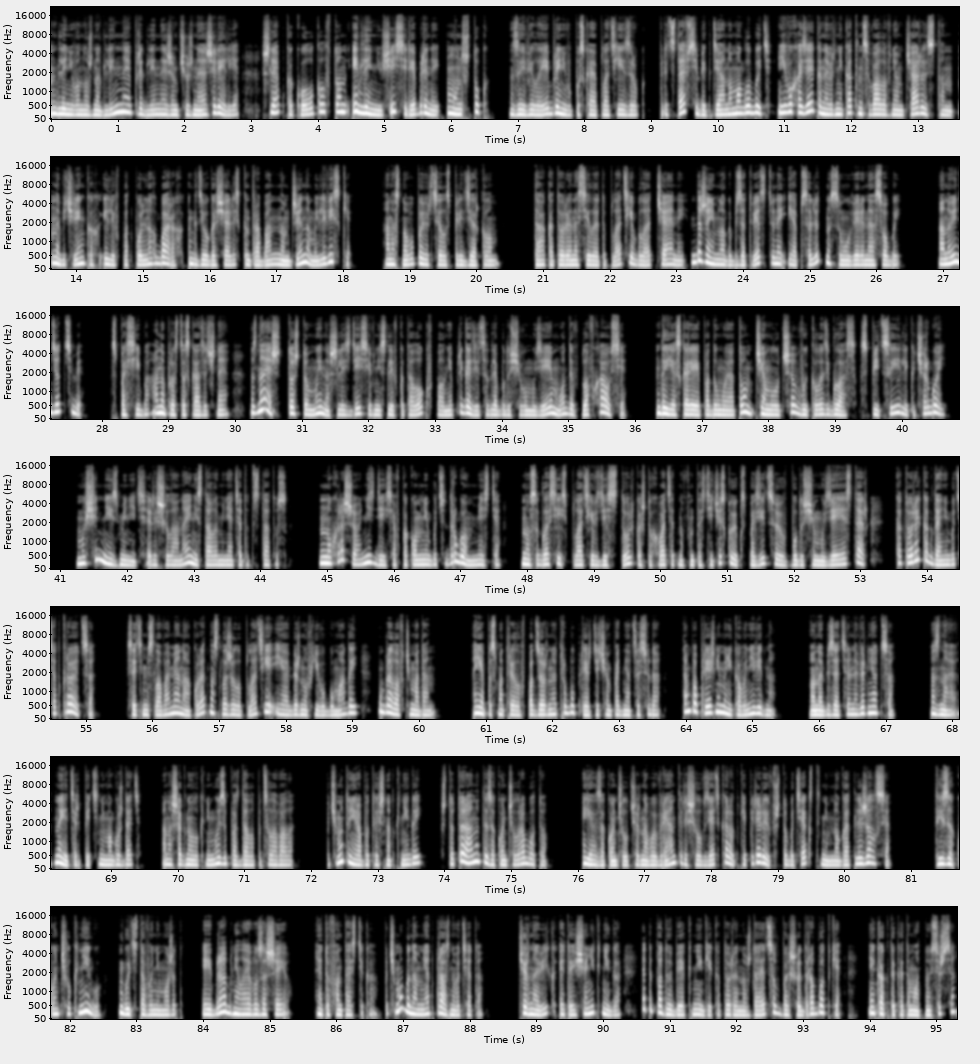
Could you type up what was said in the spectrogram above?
Для него нужно длинное-предлинное жемчужное ожерелье, шляпка-колокол в тон и длиннющий серебряный мундштук, заявила Эйбри, не выпуская платье из рук. Представь себе, где оно могло быть. Его хозяйка наверняка танцевала в нем Чарльстон на вечеринках или в подпольных барах, где угощались контрабандным джином или виски. Она снова повертелась перед зеркалом. Та, которая носила это платье, была отчаянной, даже немного безответственной и абсолютно самоуверенной особой. «Оно идет тебе». «Спасибо, оно просто сказочное. Знаешь, то, что мы нашли здесь и внесли в каталог, вполне пригодится для будущего музея моды в Блавхаусе. Да я скорее подумаю о том, чем лучше выколоть глаз, спицей или кочергой. Мужчин не изменить, решила она и не стала менять этот статус. Ну хорошо, не здесь, а в каком-нибудь другом месте. Но согласись, платьев здесь столько, что хватит на фантастическую экспозицию в будущем музее Эстер, который когда-нибудь откроется. С этими словами она аккуратно сложила платье и, обернув его бумагой, убрала в чемодан. Я посмотрела в подзорную трубу, прежде чем подняться сюда. Там по-прежнему никого не видно. Он обязательно вернется. Знаю, но я терпеть не могу ждать. Она шагнула к нему и запоздала поцеловала. Почему ты не работаешь над книгой? Что-то рано ты закончил работу. Я закончил черновой вариант и решил взять короткий перерыв, чтобы текст немного отлежался. Ты закончил книгу? Быть того не может. Эйбра обняла его за шею. Это фантастика. Почему бы нам не отпраздновать это? Черновик — это еще не книга. Это подобие книги, которая нуждается в большой доработке. И как ты к этому относишься?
